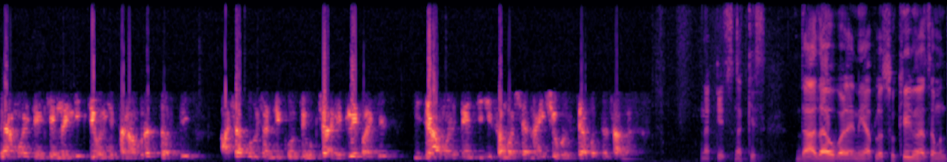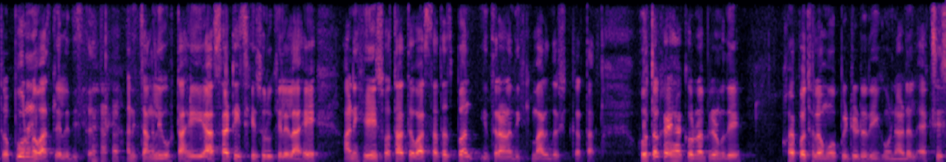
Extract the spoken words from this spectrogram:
त्यामुळे त्यांचे लैंगिक जीवन हे तणावग्रस्त असते. अशा पुरुषांनी कोणते उपचार घेतले पाहिजेत? की ज्यामुळे त्यांची ही समस्या नाहीशी होईल त्याबद्दल सांगा. नक्कीच. नक्कीच. दादा उबाळ्यांनी आपलं सुखी जीवनाचं मंत्र पूर्ण वाचलेलं दिसतं आणि चांगली गोष्ट आहे यासाठीच हे सुरू केलेलं आहे. आणि हे स्वतः तर वाचतातच पण इतरांना देखील मार्गदर्शन करतात. होतं काय ह्या कोरोना पिरियडमध्ये? हायपोथॅलमो पिट्युटरी गोनाडल ॲक्सिस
